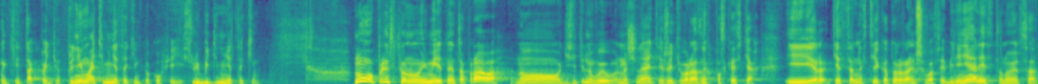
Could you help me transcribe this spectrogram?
и так пойдет. Принимайте меня таким, каков я есть, любите меня таким. Ну, в принципе, он имеет на это право, но действительно вы начинаете жить в разных плоскостях. И те ценности, которые раньше вас объединяли, становятся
